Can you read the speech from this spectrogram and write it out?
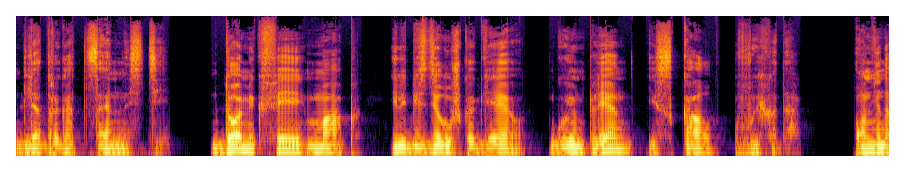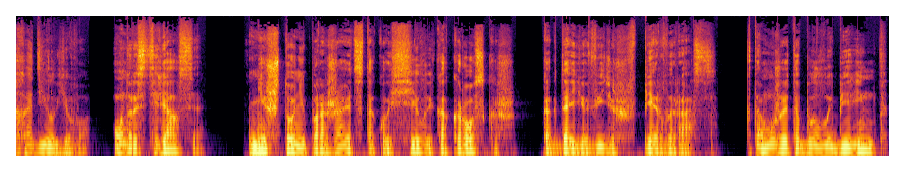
для драгоценностей. Домик феи Мап или безделушка Гео Гуимплен искал выхода. Он не находил его, он растерялся Ничто не поражает с такой силой, как роскошь, когда ее видишь в первый раз. К тому же это был лабиринт,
